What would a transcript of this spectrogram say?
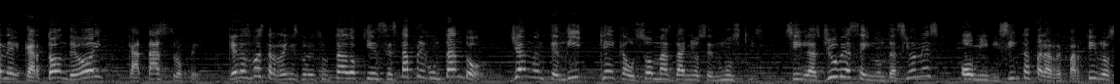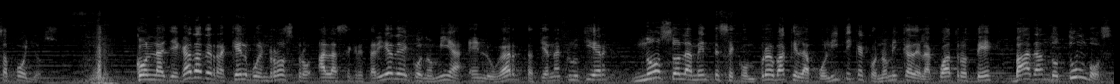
En el cartón de hoy, catástrofe, que nos muestra Reyes por resultado, quien se está preguntando, ya no entendí qué causó más daños en Musquis, si las lluvias e inundaciones o mi visita para repartir los apoyos. Con la llegada de Raquel Buenrostro a la Secretaría de Economía en lugar de Tatiana Cloutier, no solamente se comprueba que la política económica de la 4T va dando tumbos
